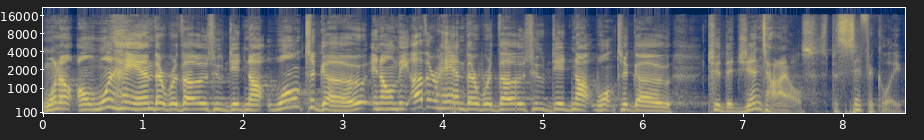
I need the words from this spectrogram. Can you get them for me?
One, on one hand, there were those who did not want to go, and on the other hand, there were those who did not want to go to the Gentiles specifically.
